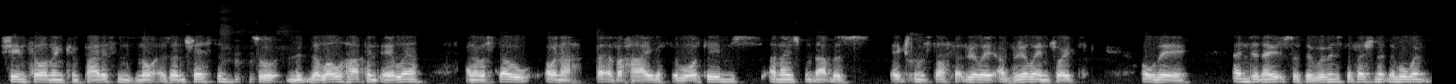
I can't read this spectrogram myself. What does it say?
Shane Thorne in comparison is not as interesting. so the, the lull happened earlier, and I was still on a bit of a high with the War Games announcement. That was excellent stuff. It really, I've really enjoyed all the ins and outs of the women's division at the moment.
